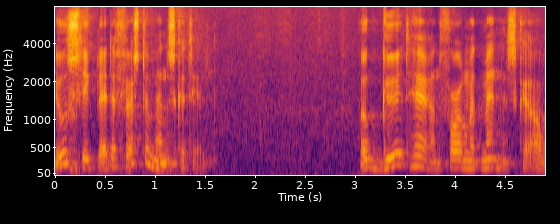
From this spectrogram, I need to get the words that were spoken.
Jo, slik ble det første mennesket til. Og Gud Herren formet mennesket av,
